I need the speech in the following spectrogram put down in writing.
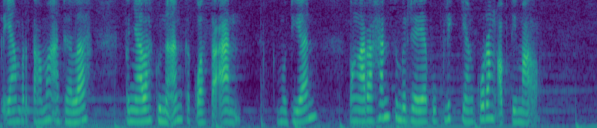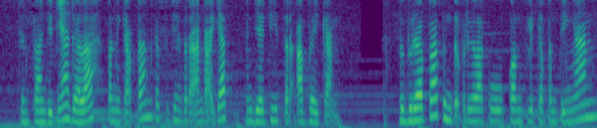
yang pertama adalah penyalahgunaan kekuasaan, kemudian pengarahan sumber daya publik yang kurang optimal. Dan selanjutnya adalah peningkatan kesejahteraan rakyat menjadi terabaikan. Beberapa bentuk perilaku konflik kepentingan,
